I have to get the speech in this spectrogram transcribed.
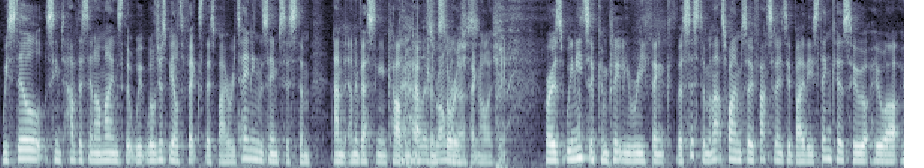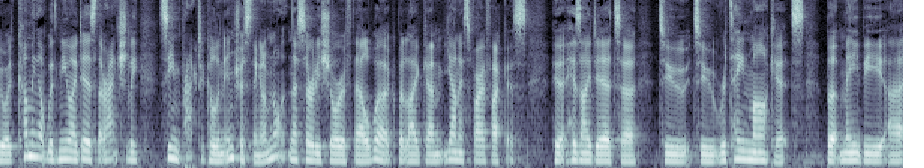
we still seem to have this in our minds that we, we'll just be able to fix this by retaining the same system and, and investing in carbon capture and storage technology. Whereas we need to completely rethink the system, and that's why I'm so fascinated by these thinkers who who are who are coming up with new ideas that are actually seem practical and interesting. And I'm not necessarily sure if they'll work, but like um, Yanis Varoufakis, his idea to to to retain markets but maybe uh,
